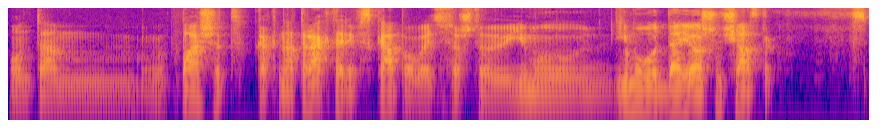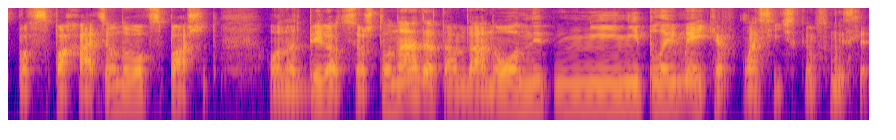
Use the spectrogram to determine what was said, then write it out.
он там пашет, как на тракторе, вскапывает все, что ему, ему вот даешь участок вспахать, он его вспашет. Он отберет все, что надо, там, да, но он не, не, не плеймейкер в классическом смысле.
